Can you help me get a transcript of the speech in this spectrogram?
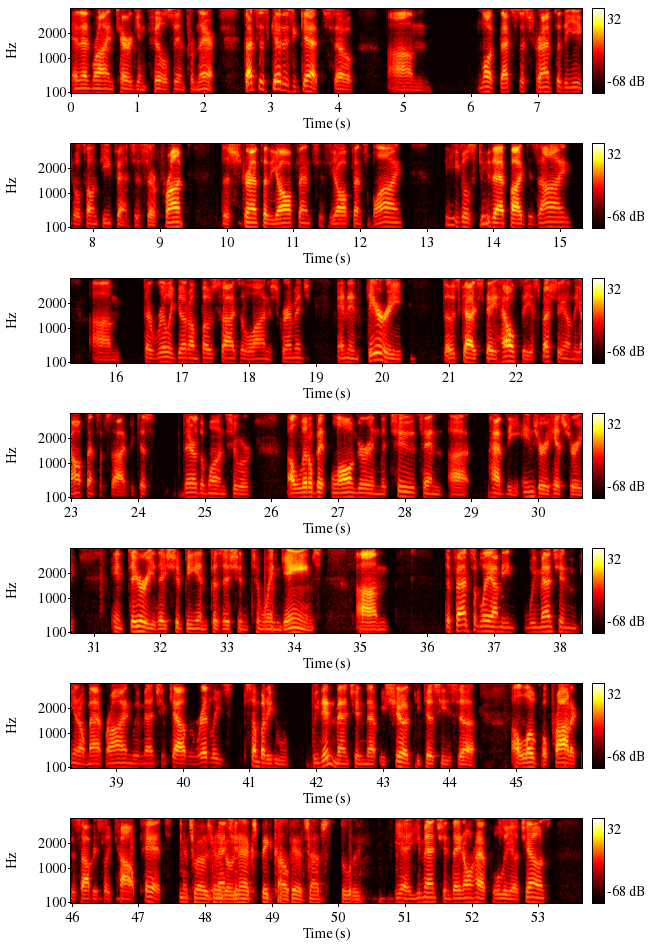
and then Ryan Kerrigan fills in from there. That's as good as it gets. So, um, look, that's the strength of the Eagles on defense. It's their front. The strength of the offense is the offensive line. The Eagles do that by design. Um, they're really good on both sides of the line of scrimmage. And in theory, those guys stay healthy, especially on the offensive side, because they're the ones who are a little bit longer in the tooth and uh, have the injury history. In theory, they should be in position to win games. Um, defensively, I mean, we mentioned, you know, Matt Ryan, we mentioned Calvin Ridley, somebody who we didn't mention that we should because he's uh, a local product is obviously Kyle Pitts. That's where I was going to go next. Big Kyle Pitts, absolutely. Yeah, you mentioned they don't have Julio Jones.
